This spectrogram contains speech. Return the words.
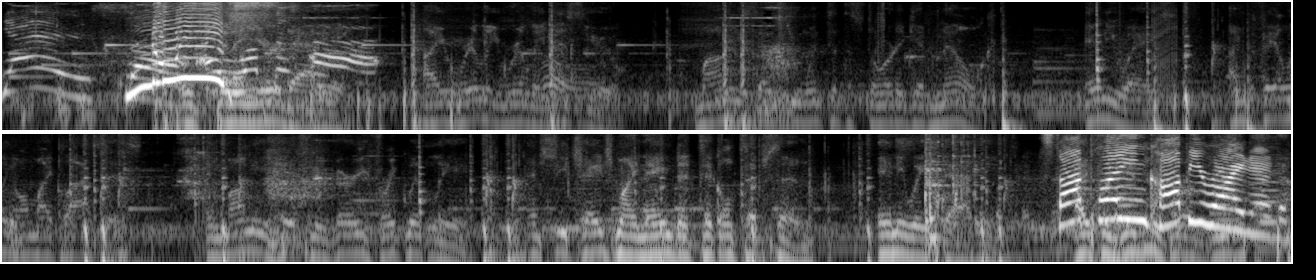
Yes! Noise! Classes, and mommy hits me very frequently. And she changed my name to Tickle Tipson. Anyway, daddy. Stop playing copyrighted.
